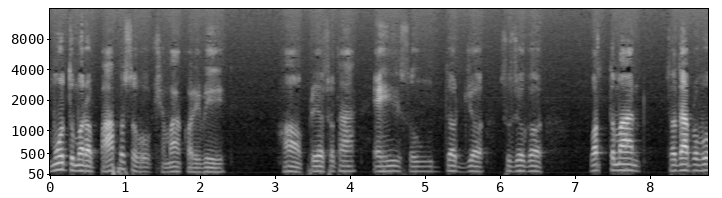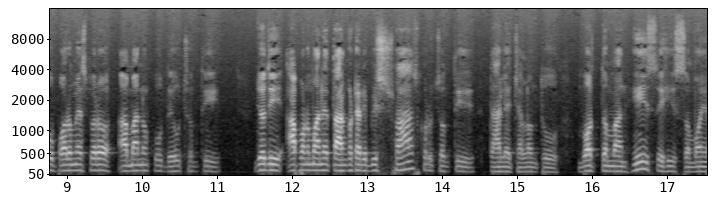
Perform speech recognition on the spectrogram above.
ମୁଁ ତୁମର ପାପ ସବୁ କ୍ଷମା କରିବି। ହଁ ପ୍ରିୟ ସୋଧା ଏହି ସୌନ୍ଦର୍ଯ୍ୟ ସୁଯୋଗ ବର୍ତ୍ତମାନ ସଦାପ୍ରଭୁ ପରମେଶ୍ୱର ଆମମାନଙ୍କୁ ଦେଉଛନ୍ତି। ଯଦି ଆପଣମାନେ ତାଙ୍କଠାରେ ବିଶ୍ୱାସ କରୁଛନ୍ତି ତାହେଲେ ଚାଲନ୍ତୁ ବର୍ତ୍ତମାନ ହିଁ ସେହି ସମୟ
